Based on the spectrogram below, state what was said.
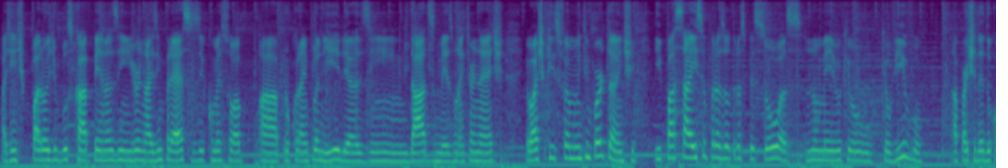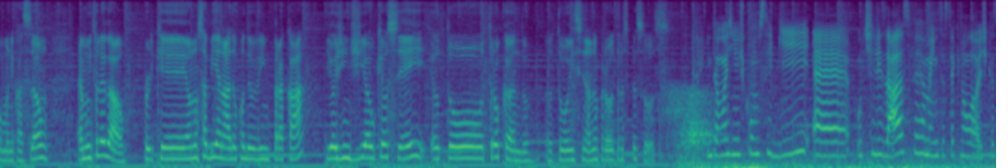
a gente parou de buscar apenas em jornais impressos e começou a, a, procurar em planilhas, em dados mesmo na internet. Eu acho que isso foi muito importante. E passar isso para as outras pessoas no meio que eu, que eu vivo, a partir da educomunicação, é muito legal. Porque eu não sabia nada quando eu vim para cá e hoje em dia o que eu sei, eu tô trocando, eu tô ensinando para outras pessoas. Então a gente conseguir é, utilizar as ferramentas tecnológicas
